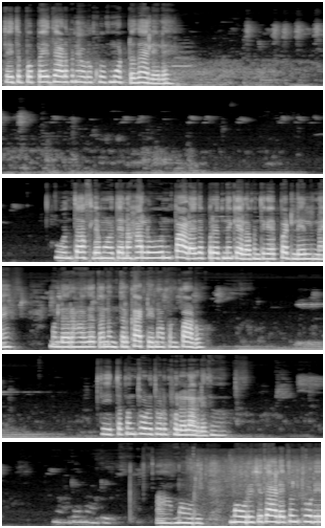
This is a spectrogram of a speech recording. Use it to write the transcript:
तर इथं पपई झाड पण एवढं खूप मोठं झालेलं आहे. उंच असल्यामुळे त्यानं हलवून पाडायचा प्रयत्न केला पण ते काही पडलेलं नाही. म्हटलं राहू देता नंतर काटेनं आपण पाडू. ते इथं पण थोडे थोडी फुलं लागले तेव्हा हां मोहरी. मोहरीची झाडे पण थोडी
